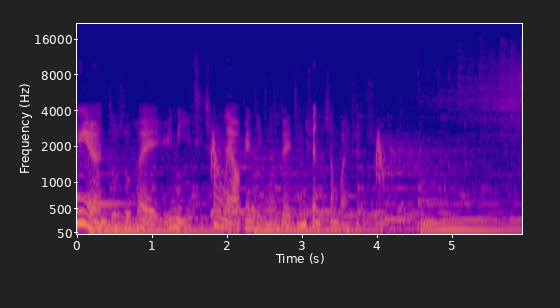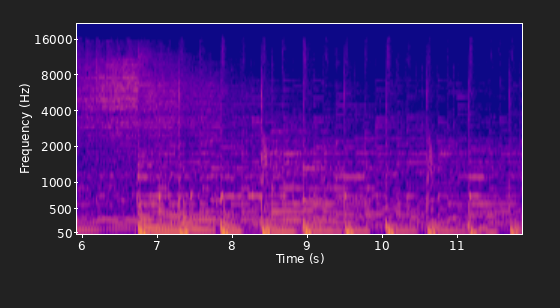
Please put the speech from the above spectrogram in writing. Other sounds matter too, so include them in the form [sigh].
经理人读书会与你一起畅聊编辑团队精选的商管选书。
